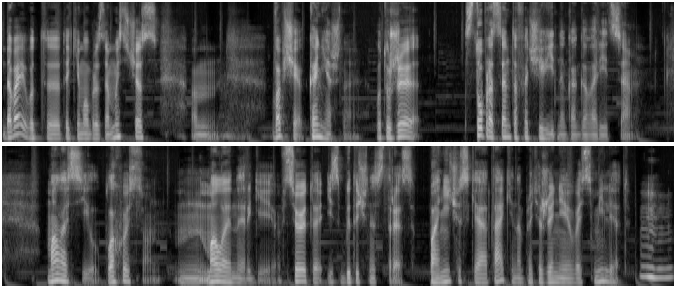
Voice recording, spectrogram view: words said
Давай вот э, таким образом. Мы сейчас... Вообще, конечно, вот уже сто процентов очевидно, как говорится. Мало сил, плохой сон, мало энергии. Все это избыточный стресс. Панические атаки на протяжении 8 лет. Мгм.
